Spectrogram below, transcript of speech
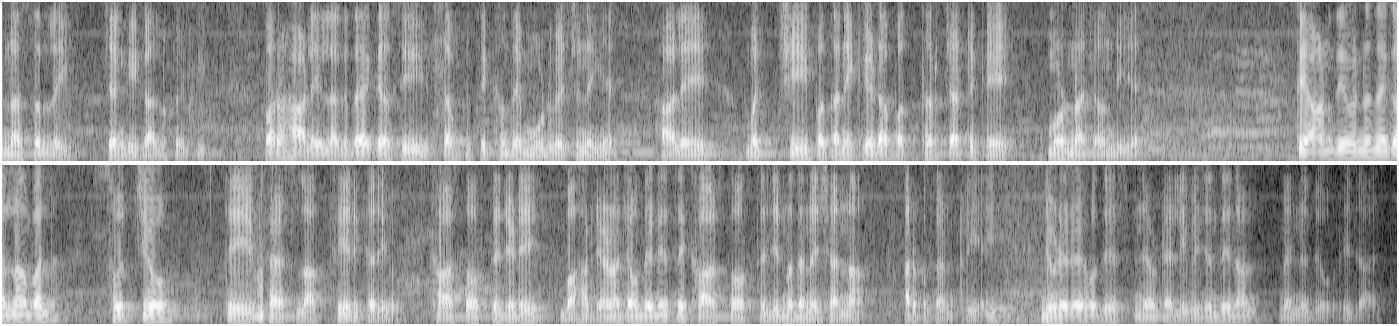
ਨਸਲ ਲਈ ਚੰਗੀ ਗੱਲ ਹੋਏਗੀ। ਪਰ ਹਾਲੇ ਲੱਗਦਾ ਹੈ ਕਿ ਅਸੀਂ ਸਬਕ ਸਿੱਖਣ ਦੇ ਮੂਡ ਵਿੱਚ ਨਹੀਂ ਹੈ। ਹਾਲੇ ਮੱਛੀ ਪਤਾ ਨਹੀਂ ਕਿਹੜਾ ਪੱਥਰ ਚੱਟ ਕੇ ਮੁੜਨਾ ਚਾਹੁੰਦੀ ਹੈ। ਧਿਆਨ ਦਿਓ ਇਹਨਾਂ ਦੀਆਂ ਗੱਲਾਂ ਵੱਲ, ਸੋਚਿਓ ਤੇ ਫੈਸਲਾ ਫੇਰ ਕਰਿਓ। ਖਾਸ ਤੌਰ ਤੇ ਜਿਹੜੇ ਬਾਹਰ ਜਾਣਾ ਚਾਹੁੰਦੇ ਨੇ ਤੇ ਖਾਸ ਤੌਰ ਤੇ ਜਿਨ੍ਹਾਂ ਦਾ ਨਿਸ਼ਾਨਾ ਅਰਬ ਕੰਟਰੀ ਹੈ। ਜੁੜੇ ਰਹੋ ਦੇਸ਼ ਪੰਜਾਬ ਟੈਲੀਵਿਜ਼ਨ ਦੇ ਨਾਲ। ਮੈਨੂੰ ਦਿਓ ਇਜਾਜ਼ਤ।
